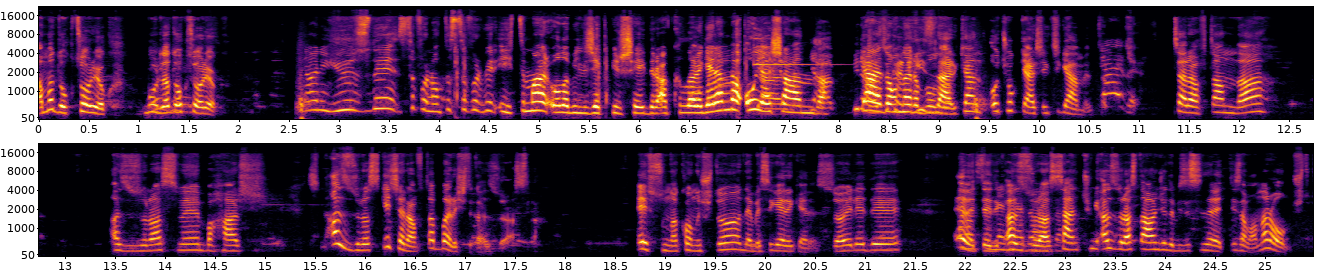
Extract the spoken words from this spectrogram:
Ama doktor yok. Burada Evet. doktor yok. Yani yüzde 0.01 ihtimal olabilecek bir şeydir akıllara gelen ve o Geldi. yaşandı. Ya birazcık hani onları buldu. izlerken o çok gerçekçi gelmedi. tabii ki. Bir taraftan da Aziz Uras ve Bahar. Şimdi Aziz Uras geçen hafta barıştık Aziz Uras'la. Efsun'la konuştu. Demesi gerekeni söyledi. Evet dedik Aziz Uras sen çünkü Aziz Uras daha önce de bizi sinir ettiği zamanlar olmuştu.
